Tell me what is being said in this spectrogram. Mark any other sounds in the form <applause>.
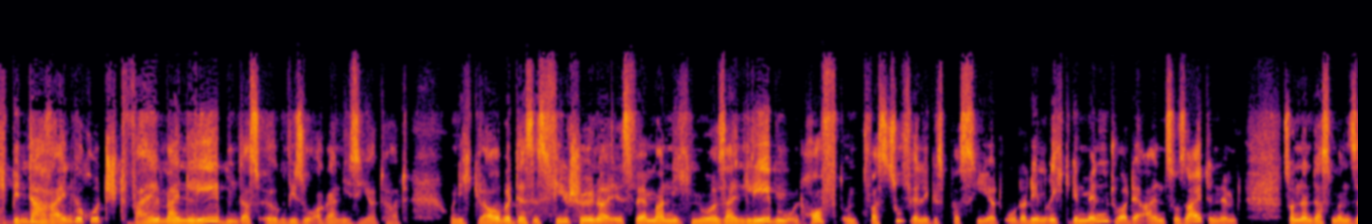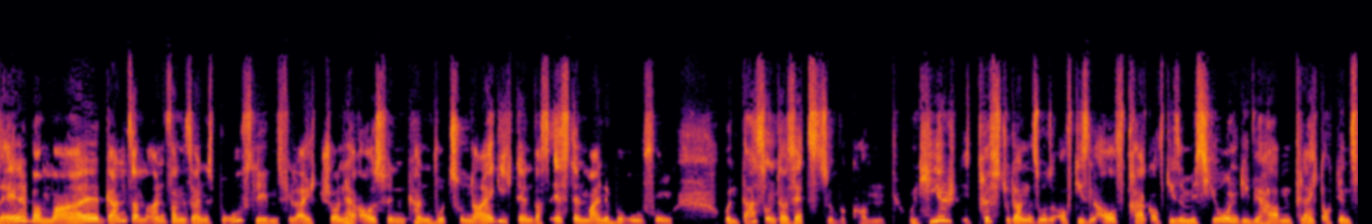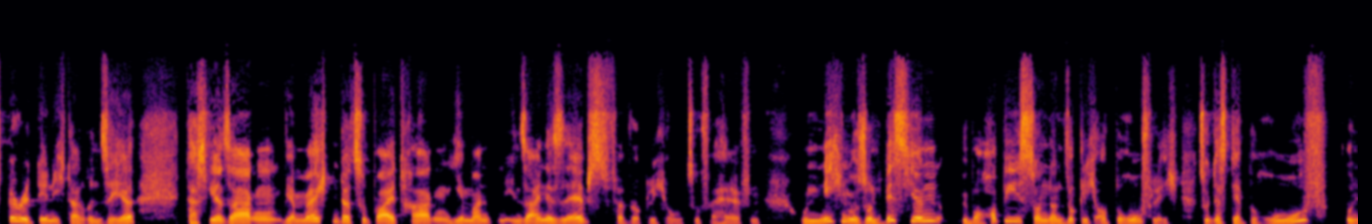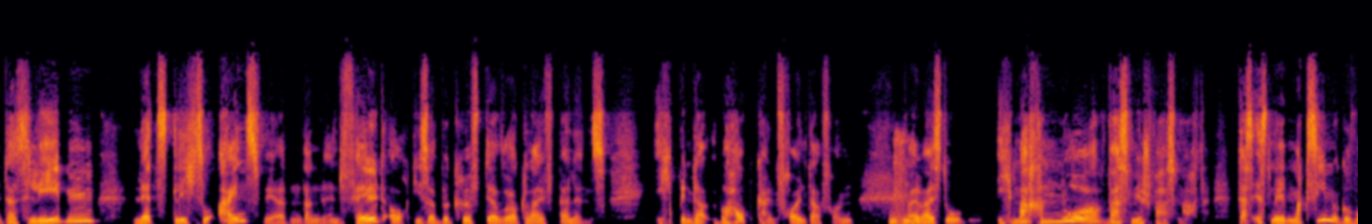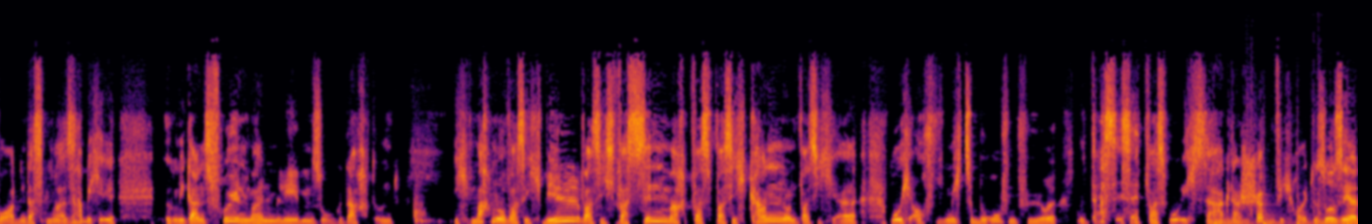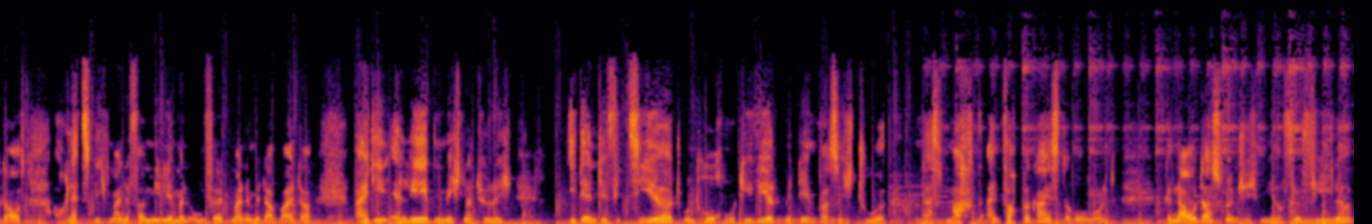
ich bin da reingerutscht, weil mein Leben das irgendwie so organisiert hat. Und ich glaube, dass es viel schöner ist, wenn man nicht nur sein Leben und hofft und was Zufälliges passiert oder den richtigen Mentor, der einen zur Seite nimmt, sondern dass man selber mal ganz am Anfang seines Berufslebens vielleicht schon herausfinden kann, wozu neige ich denn, was ist denn meine Berufung und das untersetzt zu bekommen. Und hier triffst du dann so auf diesen Auftrag, auf diese Mission, die wir haben, vielleicht auch den Spirit, den ich darin sehe, dass wir sagen, wir möchten dazu beitragen, jemanden in seine Selbstverwirklichung zu verhelfen. Und nicht nur so ein bisschen über Hobbys, sondern wirklich auch beruflich, so dass der Beruf und das Leben letztlich so eins werden. Dann entfällt auch dieser Begriff der Work-Life-Balance. Ich bin da überhaupt kein Freund davon, weil weißt du, ich mache nur, was mir Spaß macht. Das ist eine Maxime geworden. Das, das habe ich äh, irgendwie ganz früh in meinem Leben so gedacht. Und ich mache nur, was ich will, was ich, was Sinn macht, was, was ich kann und was ich, äh, wo ich auch mich zu Berufen führe. Und das ist etwas, wo ich sage, da schöpfe ich heute so sehr draus. Auch letztlich meine Familie, mein Umfeld, meine Mitarbeiter, weil die erleben mich natürlich identifiziert und hochmotiviert mit dem, was ich tue. Und das macht einfach Begeisterung. Und genau das wünsche ich mir mir für viele.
